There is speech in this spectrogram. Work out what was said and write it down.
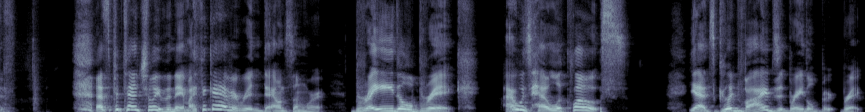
that's, potentially the name. I think I have it written down somewhere. Bradle Brick. I was hella close. Yeah, it's good vibes at Bradle Brick.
